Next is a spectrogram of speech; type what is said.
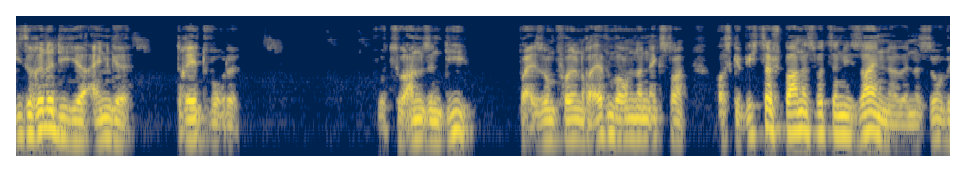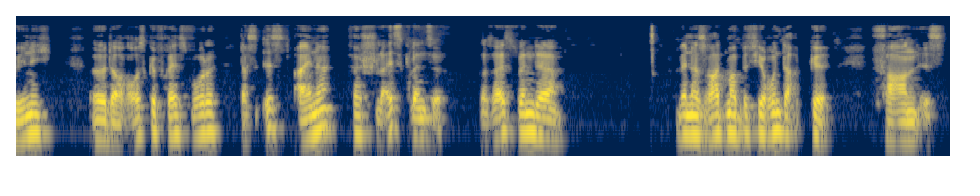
diese Rille, die hier eingedreht wurde. Wozu haben sie denn die? Bei so einem vollen Reifen, warum dann extra? Aus Gewichtsersparnis wird es ja nicht sein, ne? wenn es so wenig äh, da rausgefräst wurde. Das ist eine Verschleißgrenze. Das heißt, wenn der, wenn das Rad mal bis hier runter abgefahren ist,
